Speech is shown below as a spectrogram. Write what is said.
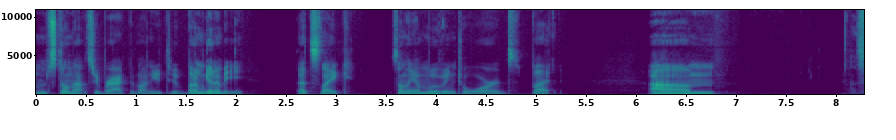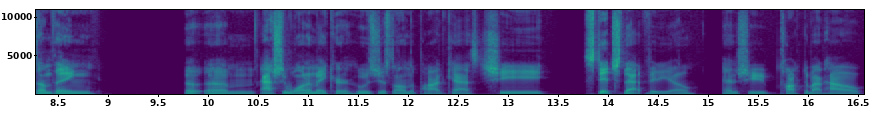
I'm still not super active on YouTube, but I'm gonna be. That's like something I'm moving towards. But um, something. Uh, um, Ashley Wanamaker, who was just on the podcast, she stitched that video and she talked about how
